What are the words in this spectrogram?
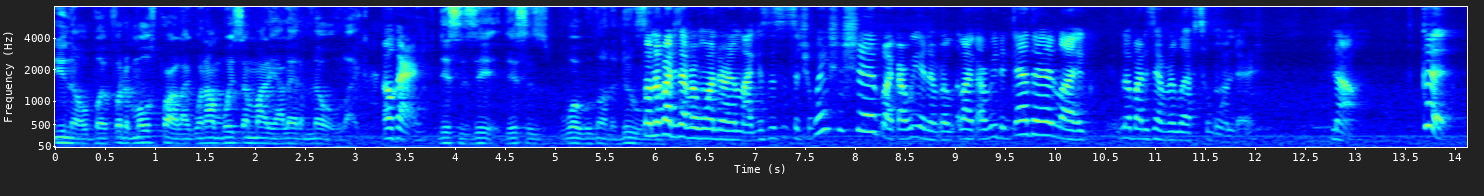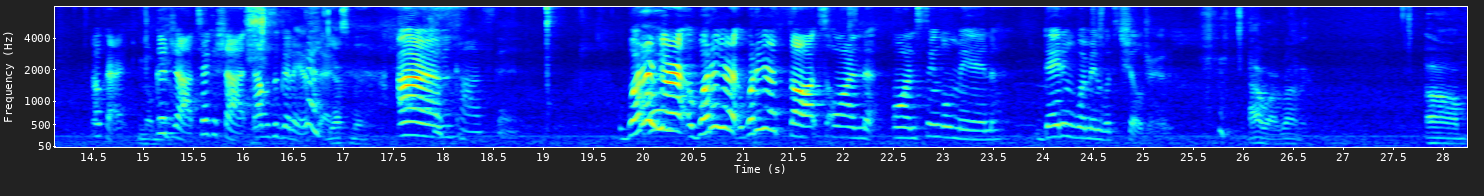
You know, but for the most part, like when I'm with somebody, I let them know like Okay. this is it. This is what we're gonna do. So nobody's ever wondering like, is this a situationship? Like, are we in a rel- like, are we together? Like, nobody's ever left to wonder. No. Good. Okay. No, good ma'am. job. Take a shot. That was a good answer. Yes, man. Um, It's constant. what are your what are your what are your thoughts on on single men dating women with children? How ironic. Um.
